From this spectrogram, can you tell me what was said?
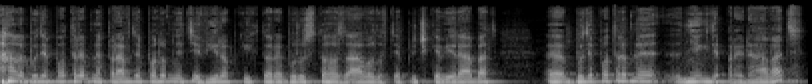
Ale bude potrebné pravdepodobne tie výrobky, ktoré budú z toho závodu v tepličke vyrábať, e, bude potrebné niekde predávať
